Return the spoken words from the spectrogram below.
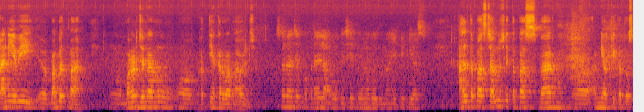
નાની એવી બાબતમાં મરણ જનારનું હત્યા કરવામાં આવેલ છે. સર આ જે પકડાયેલા આરોપી છે તેઓનો કોઈ ગુનાહિત ઇતિહાસ હાલ તપાસ ચાલુ છે તપાસ બહાર અન્ય હકીકતો સામે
